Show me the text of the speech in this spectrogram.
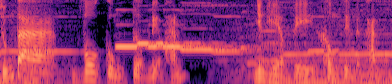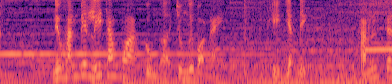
Chúng ta vô cùng tưởng niệm hắn Nhưng hiểm vì không tìm được hắn. Nếu hắn biết Lý Thám Hoa cùng ở chung với bọn này Thì nhất định hắn sẽ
